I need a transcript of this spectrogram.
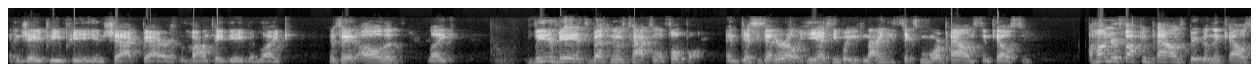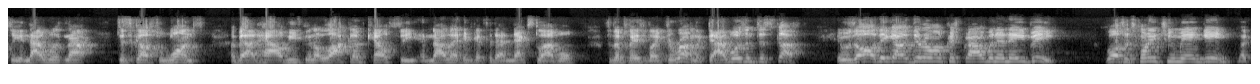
and JPP and Shaq Barrett, Lavonte David. Like they're saying all the like Vita Vea is the best nose tackle in football. And Jesse said earlier, he has he weighs 96 more pounds than Kelce. 100 fucking pounds bigger than Kelce, and that was not discussed once about how he's going to lock up Kelce and not let him get to that next level for the place we'd like to run. Like that wasn't discussed. It was all they got to do on Chris Godwin and AB. Well, it's a 22 man game, like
